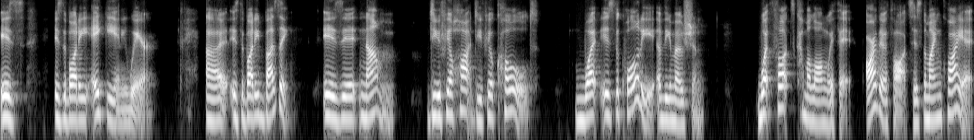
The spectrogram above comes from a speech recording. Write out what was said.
Is is the body achy anywhere? Uh, is the body buzzing? Is it numb? Do you feel hot? Do you feel cold? What is the quality of the emotion? What thoughts come along with it? Are there thoughts? Is the mind quiet?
